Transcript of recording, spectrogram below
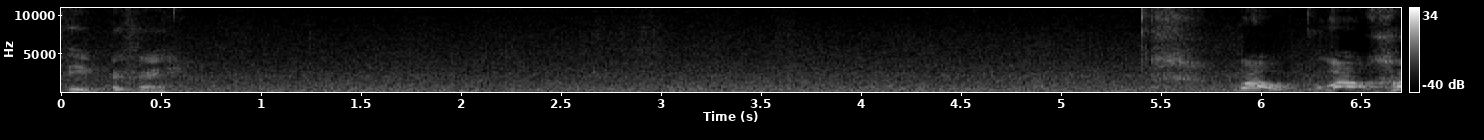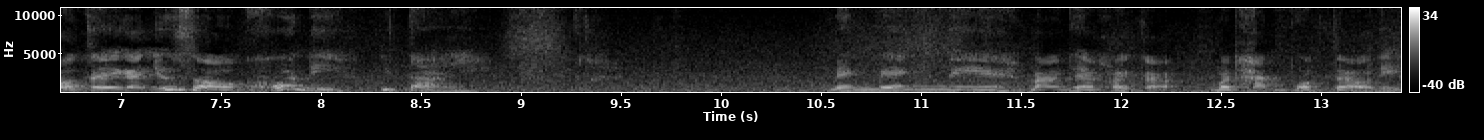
สีไปใส่เว่าเว่าเข้าใจกันอยู่สองคนนี่วิตาย บ่งแบ่งๆแหน่บางเทีข่อยกะบ่ทันพวกเจ้านี่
